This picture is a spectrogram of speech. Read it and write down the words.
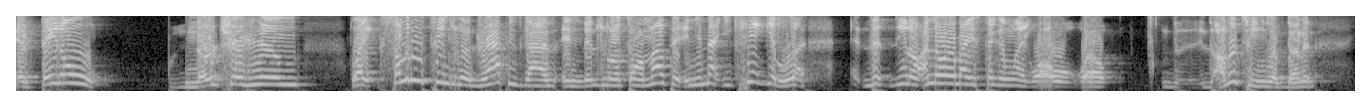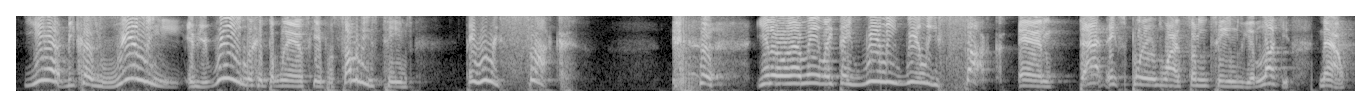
if they don't nurture him, like some of these teams are going to draft these guys and they're just going to throw them out there, and you're not, you can't get, you know, I know everybody's thinking like, well, well, the other teams have done it. Yeah, because really, if you really look at the landscape of some of these teams, they really suck. you know what I mean? Like they really, really suck, and that explains why some teams get lucky. Now,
